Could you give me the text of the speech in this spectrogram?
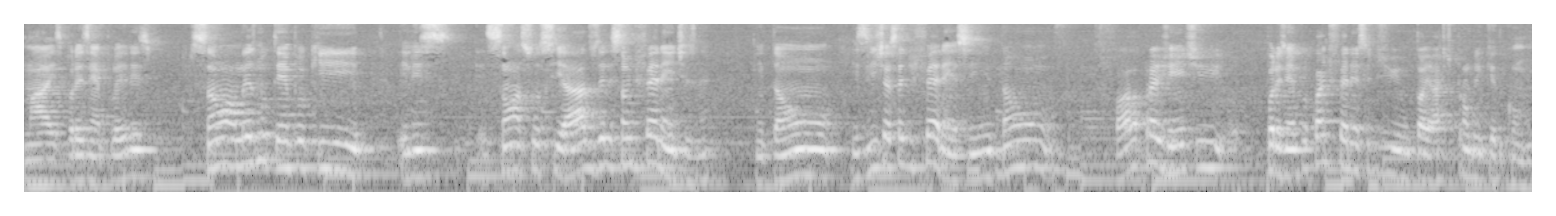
Mas, por exemplo, eles são ao mesmo tempo que eles são associados, eles são diferentes, né? Então, existe essa diferença. Então, fala pra gente, por exemplo, qual a diferença de um toy art para um brinquedo comum?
